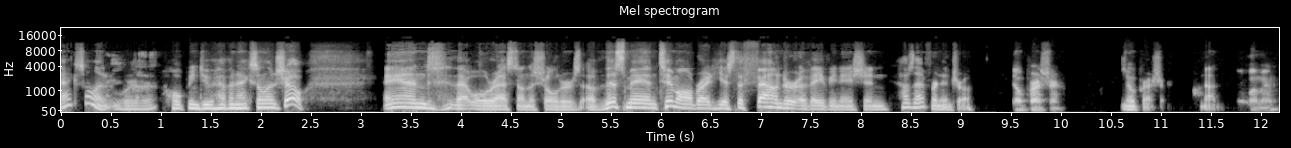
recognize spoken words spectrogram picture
Excellent. We're hoping to have an excellent show. And that will rest on the shoulders of this man, Tim Albright. He is the founder of AV Nation. How's that for an intro? No pressure. No pressure. Come on, man.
